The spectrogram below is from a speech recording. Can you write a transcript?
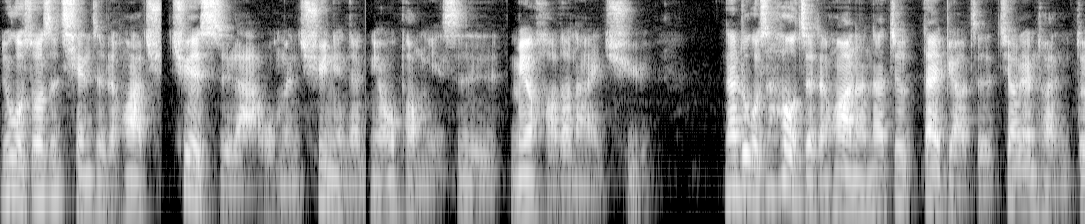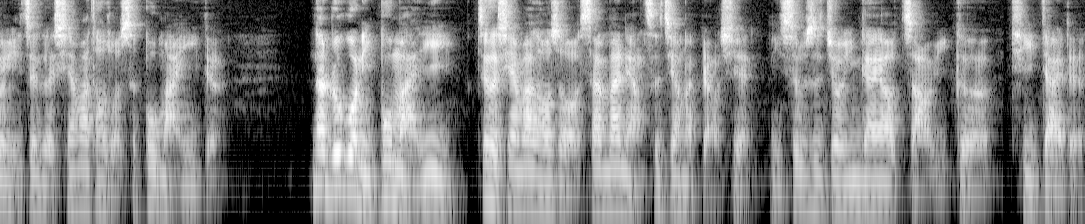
如果说是前者的话，确实啦，我们去年的牛棚也是没有好到哪里去。那如果是后者的话呢，那就代表着教练团对于这个先发投手是不满意的。那如果你不满意这个先发投手三番两次这样的表现，你是不是就应该要找一个替代的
